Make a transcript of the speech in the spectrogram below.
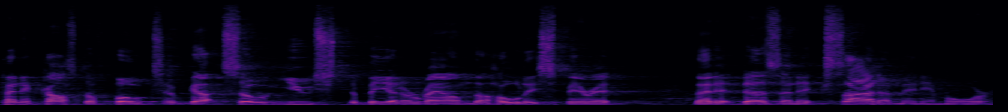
Pentecostal folks have got so used to being around the Holy Spirit that it doesn't excite them anymore.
